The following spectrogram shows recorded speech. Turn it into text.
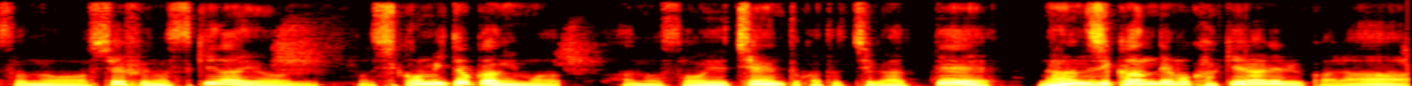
そのシェフの好きなように、仕込みとかにも、あの、そういうチェーンとかと違って、何時間でもかけられるから、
